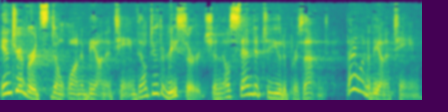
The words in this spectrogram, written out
Introverts don't want to be on a team. They'll do the research and they'll send it to you to present. They don't want to be on a team.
